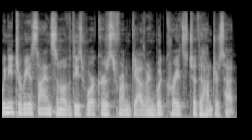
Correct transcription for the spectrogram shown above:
We need to reassign some of these workers from gathering wood crates to the hunter's hut.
